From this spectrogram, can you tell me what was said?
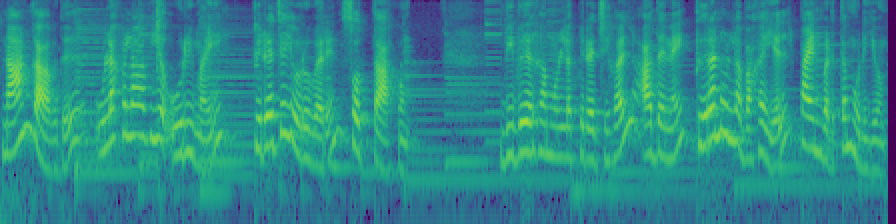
நான்காவது உலகளாவிய உரிமை பிரஜையொருவரின் சொத்தாகும். விவேகமுள்ள பிரஜைகள் அதனை திறனுள்ள வகையில் பயன்படுத்த முடியும்.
